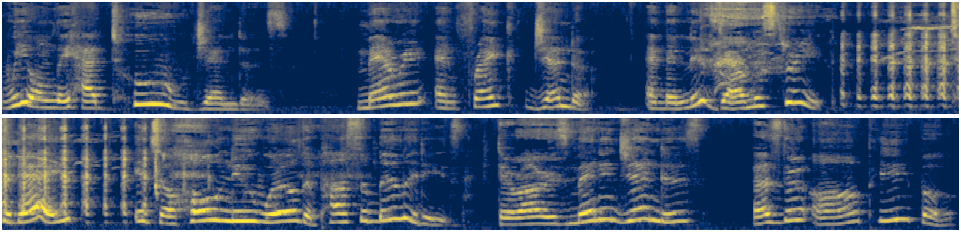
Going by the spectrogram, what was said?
we only had two genders Mary and Frank Gender, and they lived down the street. Today, it's a whole new world of possibilities. There are as many genders as there are all people.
